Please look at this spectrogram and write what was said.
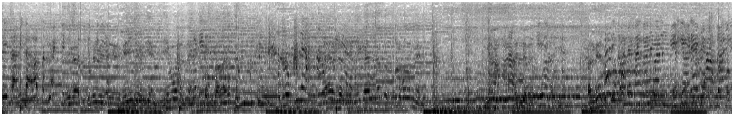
මේ චමි දාලාපතියක් කියන්නේ. මේ කියන්නේ එහෙම නෑ. අපි බලාගත්ත. ලොකු නෑ. මේ කාලේ දුර බලන්නේ නෑ. එච්චර. හරි නේද? මේ ගානේ ආවනේ.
